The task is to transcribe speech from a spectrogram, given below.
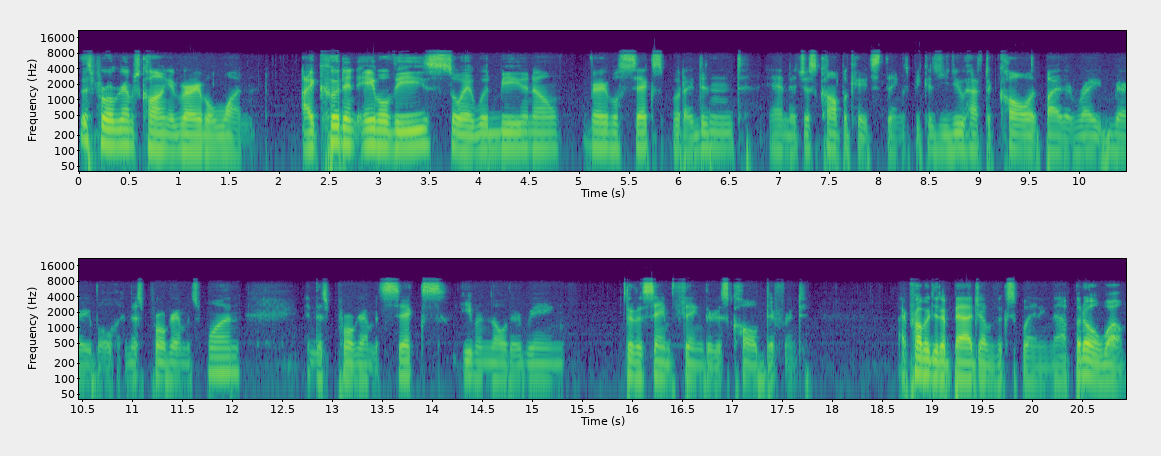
this program's calling it variable 1. I could enable these so it would be, you know, variable 6, but I didn't, and it just complicates things because you do have to call it by the right variable. In this program it's 1, in this program it's 6, even though they're being, they're the same thing, they're just called different. I probably did a bad job of explaining that, but oh well.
